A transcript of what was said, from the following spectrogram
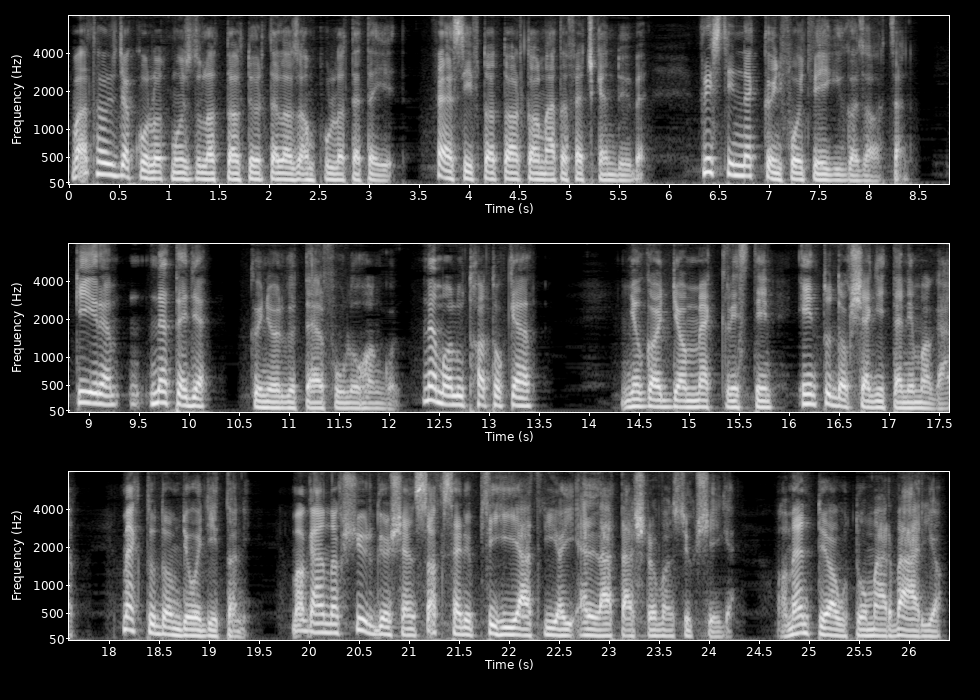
Walthouse gyakorlott mozdulattal tört el az ampulla tetejét. Felszívta a tartalmát a fecskendőbe. Krisztinnek könyv folyt végig az arcán. – Kérem, ne tegye! – könyörgött elfúló hangon. – Nem aludhatok el! – Nyugodjon meg, Krisztin, én tudok segíteni magán. Meg tudom gyógyítani. Magának sürgősen szakszerű pszichiátriai ellátásra van szüksége. A mentőautó már várja.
